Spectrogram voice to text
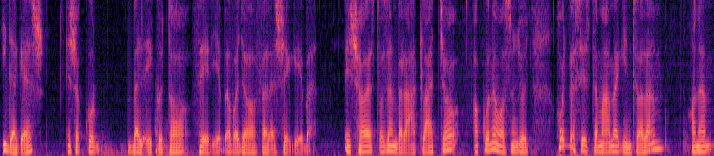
ideges, és akkor beléköt a férjébe, vagy a feleségébe. És ha ezt az ember átlátja, akkor nem azt mondja, hogy hogy beszélsz te már megint velem, hanem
